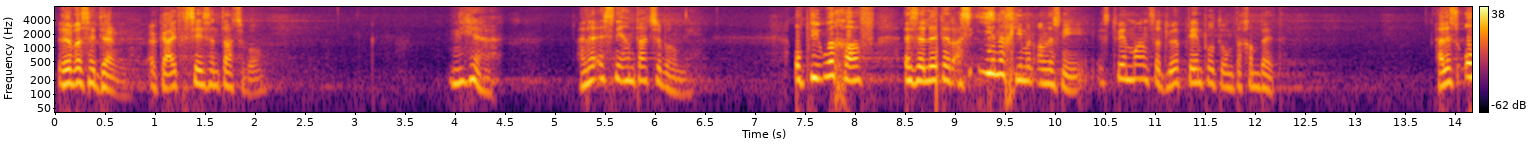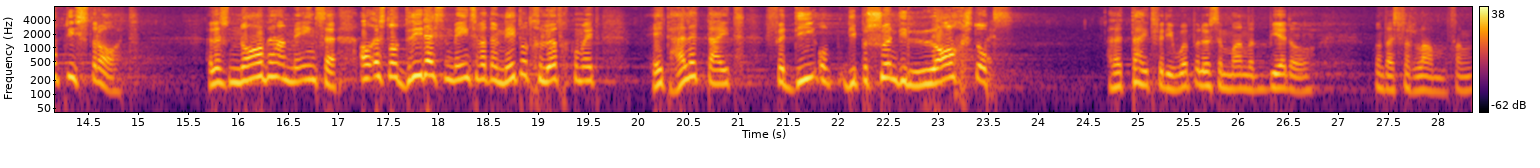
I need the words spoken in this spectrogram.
Dit was sy ding. Okay, hy het gesê is untouchable. Nee. Hulle is nie untouchable nie. Op die oog af is hulle ter as enigiemand anders nie. Is twee mans wat loop tempel toe om te gaan bid. Hulle is op die straat. Hulle is naby aan mense. Al is daar 3000 mense wat nou net tot geloof gekom het, het hulle tyd vir die op die persoon die laagste op. Hulle tyd vir die hopelose man wat bedel want hy's verlam van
